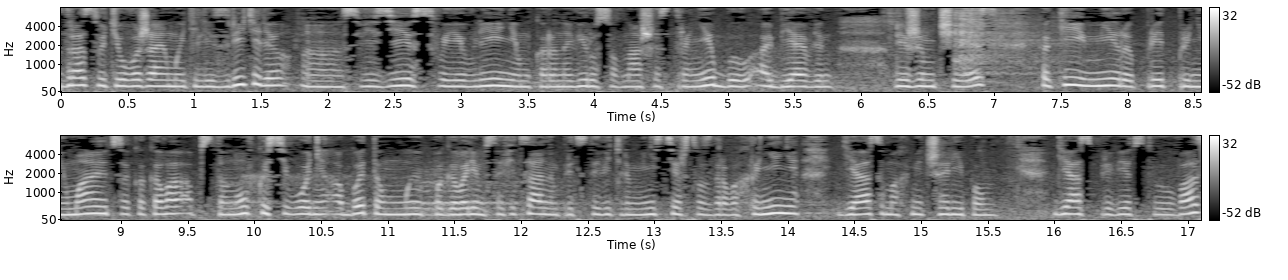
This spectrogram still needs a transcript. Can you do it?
Здравствуйте, уважаемые телезрители. Э, в связи с выявлением коронавируса в нашей стране был объявлен режим ЧС. Какие меры предпринимаются, какова обстановка сегодня? Об этом мы поговорим с официальным представителем Министерства здравоохранения Диасом Ахмедшарипом. Диас, приветствую вас.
